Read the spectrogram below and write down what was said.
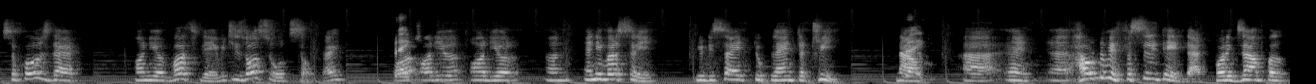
suppose that on your birthday, which is also Utsav, right? right. Or, or your, or your on anniversary, you decide to plant a tree. Now, right. uh, and uh, how do we facilitate that? For example,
